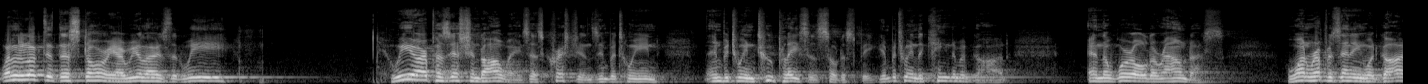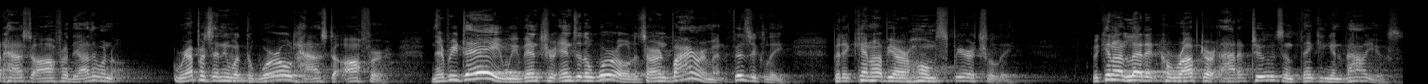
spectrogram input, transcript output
When I looked at this story, I realized that we, we are positioned always as Christians in between, in between two places, so to speak, in between the kingdom of God and the world around us. One representing what God has to offer, the other one representing what the world has to offer. And every day we venture into the world. It's our environment physically, but it cannot be our home spiritually. We cannot let it corrupt our attitudes and thinking and values.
